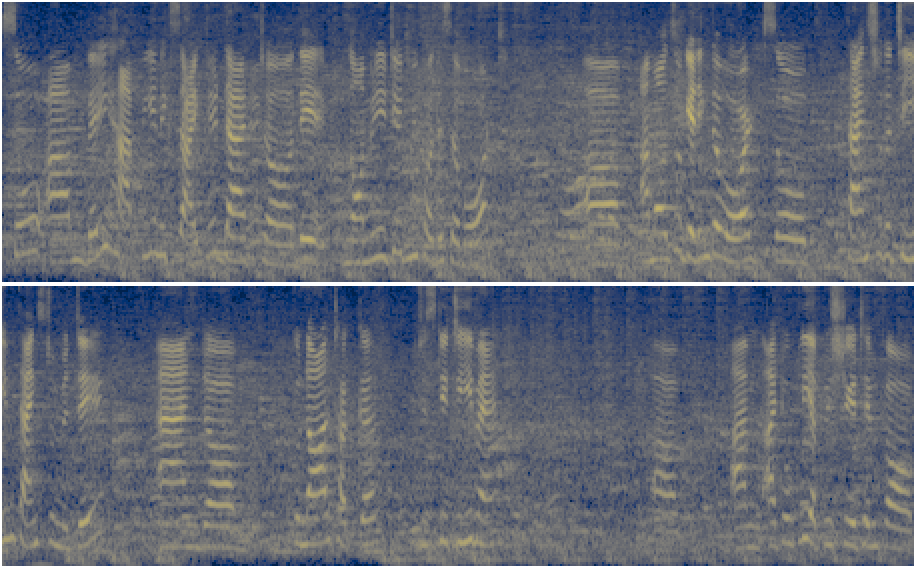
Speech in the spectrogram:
So I'm very happy and excited that uh, they nominated me for this award. Uh, I'm also getting the award, so thanks to the team, thanks to Midday and uh, Kunal Thakkar, जिसकी team है. Uh, I'm, I totally appreciate him for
